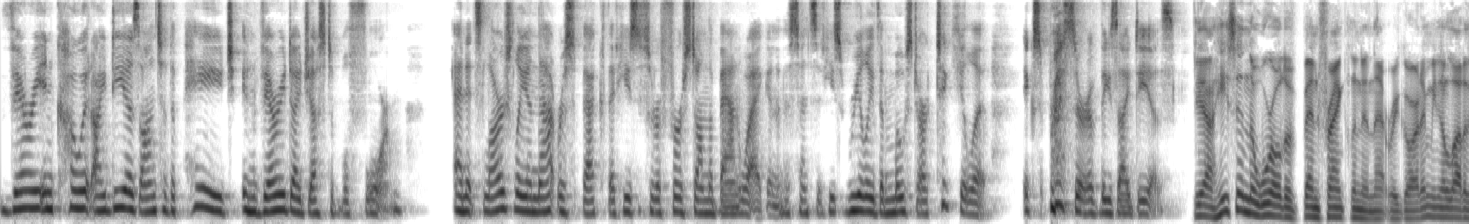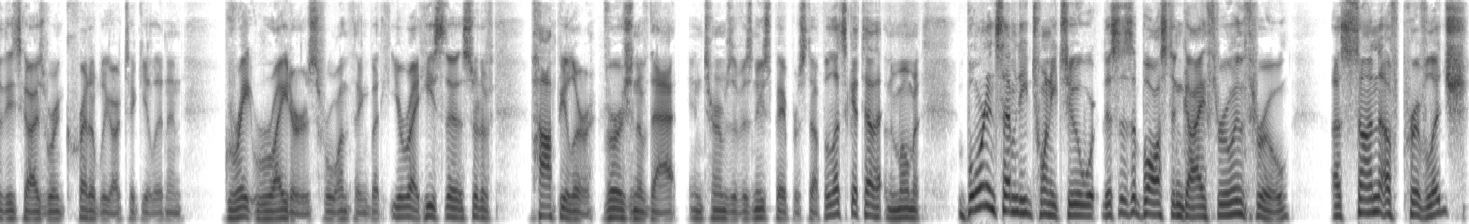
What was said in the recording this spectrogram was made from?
very inchoate ideas onto the page in very digestible form. And it's largely in that respect that he's sort of first on the bandwagon in the sense that he's really the most articulate expresser of these ideas. Yeah, he's in the world of Ben Franklin in that regard. I mean, a lot of these guys were incredibly articulate and great writers, for one thing. But you're right, he's the sort of popular version of that in terms of his newspaper stuff. But let's get to that in a moment. Born in 1722, this is a Boston guy through and through a son of privilege.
